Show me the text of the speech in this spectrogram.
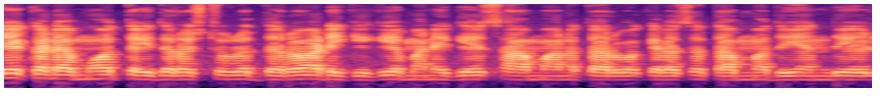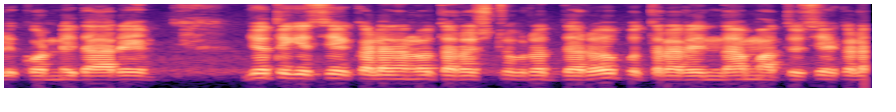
ಶೇಕಡ ಮೂವತ್ತೈದರಷ್ಟು ವೃದ್ಧರು ಅಡಿಗೆಗೆ, ಮನೆಗೆ ಸಾಮಾನು ತರುವ ಕೆಲಸ ತಮ್ಮದು ಎಂದು ಹೇಳಿಕೊಂಡಿದ್ದಾರೆ. ಜೊತೆಗೆ ಶೇಕಡ ನಲವತ್ತರಷ್ಟು ವೃದ್ಧರು ಪುತ್ರರಿಂದ ಮತ್ತು ಶೇಕಡ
